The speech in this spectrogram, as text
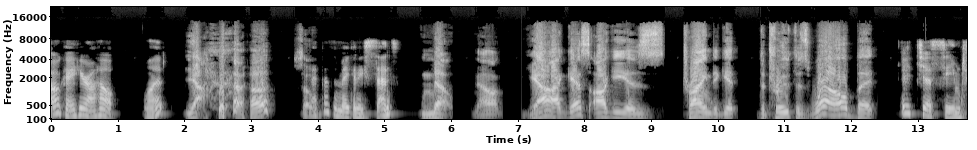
okay, here, I'll help. What? Yeah. huh? So that doesn't make any sense. No. Now, yeah, I guess Auggie is trying to get the truth as well, but it just seemed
